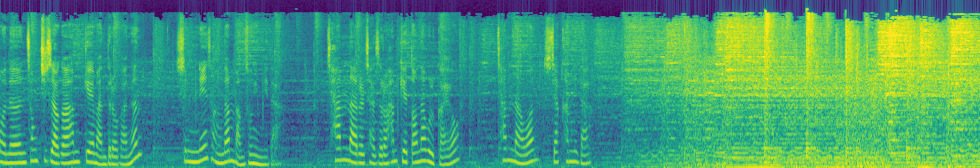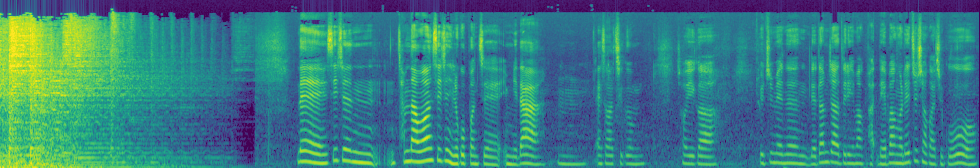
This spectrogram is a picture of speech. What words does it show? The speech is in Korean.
참나원은 청취자가 함께 만들어가는 심리 상담 방송입니다. 참나를 찾으러 함께 떠나볼까요? 참나원 시작합니다. 네, 시즌 참나원 시즌 일곱 번째입니다. 음, 그래서 지금 저희가 요즘에는 내담자들이 막 바- 내방을 해주셔가지고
